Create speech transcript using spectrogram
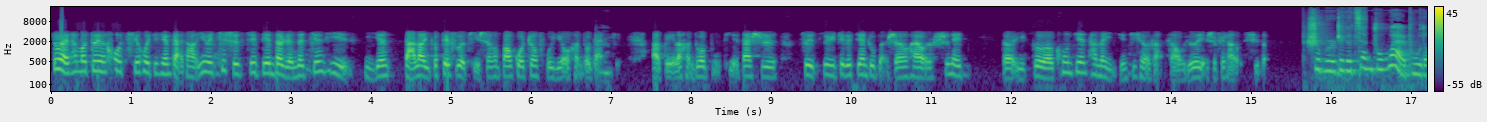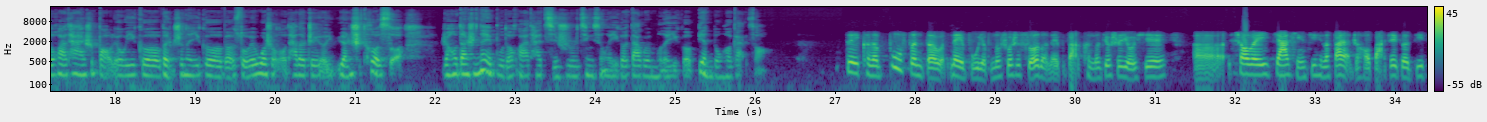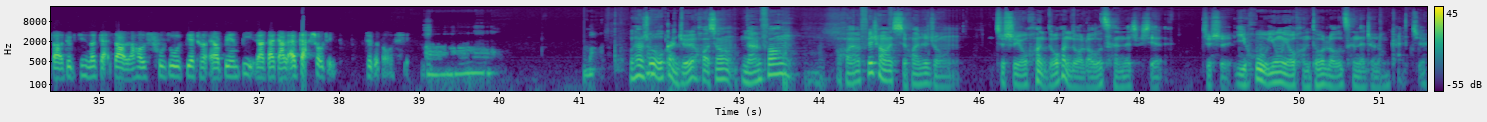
对他们对后期会进行改造，因为其实这边的人的经济已经达到一个飞速的提升，包括政府也有很多改进，啊，给了很多补贴。但是，所以对于这个建筑本身还有室内的一个空间，他们已经进行了改造，我觉得也是非常有趣的。是不是这个建筑外部的话，它还是保留一个本身的一个所谓握手楼它的这个原始特色，然后但是内部的话，它其实进行了一个大规模的一个变动和改造。对，可能部分的内部也不能说是所有的内部吧，可能就是有些呃稍微家庭进行了发展之后，把这个地方就进行了改造，然后出租变成 Airbnb，让大家来感受这个这个东西。哦，我想说，我感觉好像南方好像非常喜欢这种就是有很多很多楼层的这些，就是一户拥有很多楼层的这种感觉，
